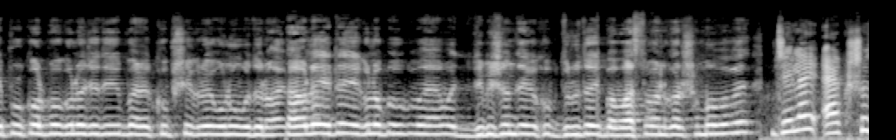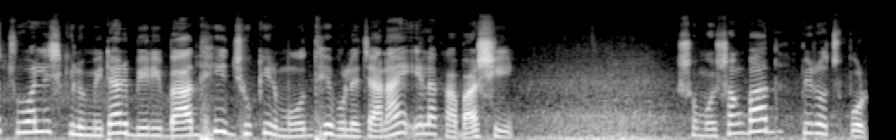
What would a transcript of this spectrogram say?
এই প্রকল্পগুলো যদি খুব শীঘ্রই অনুমোদন হয় তাহলে এটা এগুলো ডিভিশন থেকে খুব দ্রুতই বাস্তবায়ন করা সম্ভব হবে। জেলায় একশো চুয়াল্লিশ কিলোমিটার বেড়িবাঁধই ঝুঁকির মধ্যে বলে জানায় এলাকাবাসী। সময় সংবাদ পিরোজপুর।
